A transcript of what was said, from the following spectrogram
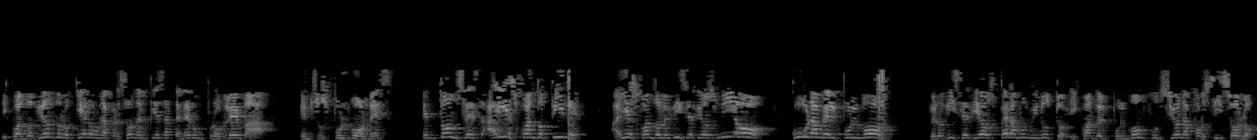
Y cuando Dios no lo quiere, una persona empieza a tener un problema en sus pulmones, entonces ahí es cuando pide, ahí es cuando le dice, Dios mío, cúrame el pulmón. Pero dice Dios, espérame un minuto, y cuando el pulmón funciona por sí solo,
